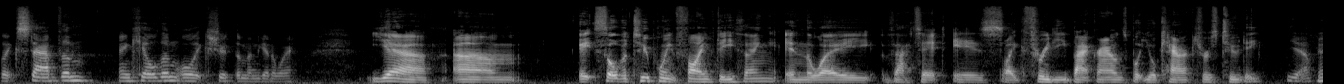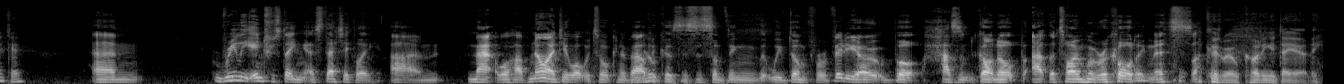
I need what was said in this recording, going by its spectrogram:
like stab them and kill them or like shoot them and get away. Yeah, um, it's sort of a 2.5D thing in the way that it is like 3D backgrounds, but your character is 2D. Yeah. Okay. Um, really interesting aesthetically. Um, Matt will have no idea what we're talking about Nope. because this is something that we've done for a video, but hasn't gone up at the time we're recording this. Because we're recording a day early.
